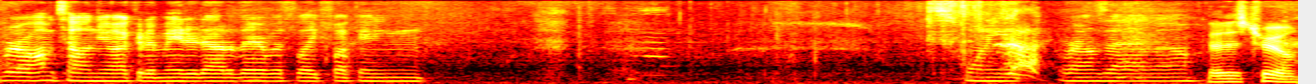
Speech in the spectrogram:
Bro, I'm telling you, I could have made it out of there with like fucking 20 rounds of ammo. That is true.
